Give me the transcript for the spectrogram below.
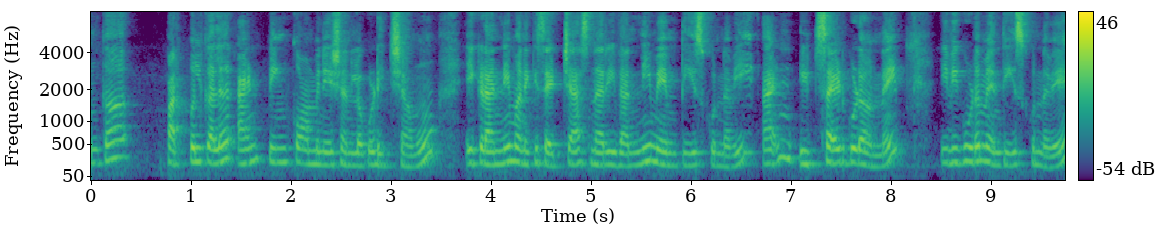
ఇంకా పర్పుల్ కలర్ అండ్ పింక్ కాంబినేషన్లో కూడా ఇచ్చాము. ఇక్కడ అన్నీ మనకి సెట్ చేస్తున్నారు. ఇవన్నీ మేము తీసుకున్నవి అండ్ ఇట్ సైడ్ కూడా ఉన్నాయి. ఇవి కూడా మేము తీసుకున్నవే.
